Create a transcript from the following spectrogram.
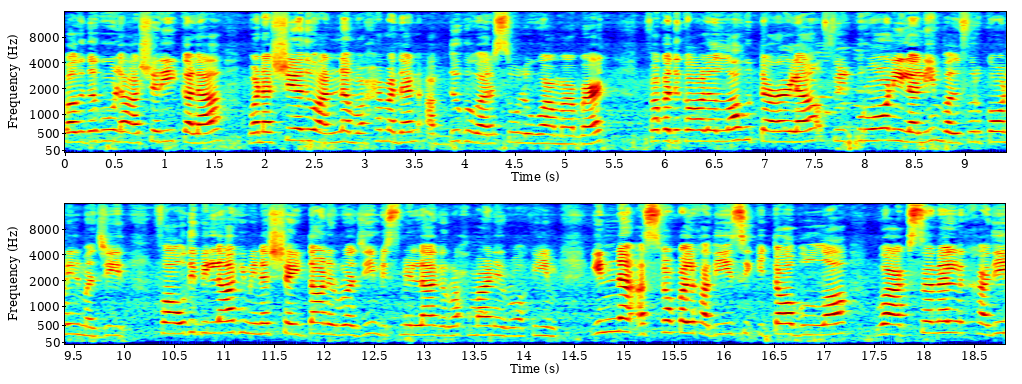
وحده لا شريك له ونشهد أن محمدا عبده ورسوله أما بعد. فقد قال الله تعالى في القرآن العليم والفرقان المجيد. فأعوذ بالله من الشيطان الرجيم. بسم الله الرحمن الرحيم. إن أصدق الحديث كتاب الله وأحسن الهدي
